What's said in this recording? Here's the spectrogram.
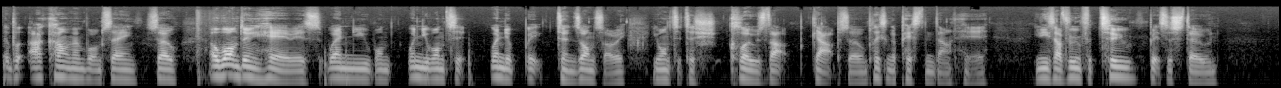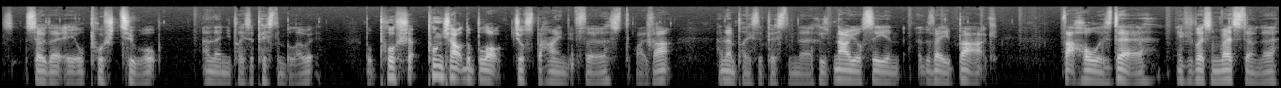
but I can't remember what I'm saying. So, oh, what I'm doing here is when you want when you want it when you, it turns on, sorry, you want it to close that gap. So I'm placing a piston down here. You need to have room for two bits of stone so that it'll push two up, and then you place a piston below it. But push punch out the block just behind it first, like that, and then place the piston there. Because now you'll see in, at the very back, that hole is there. If you place some redstone there,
